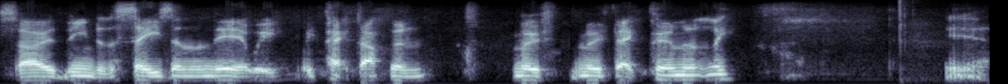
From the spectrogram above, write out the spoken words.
So the end of the season, there we we packed up and moved moved back permanently. Yeah.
